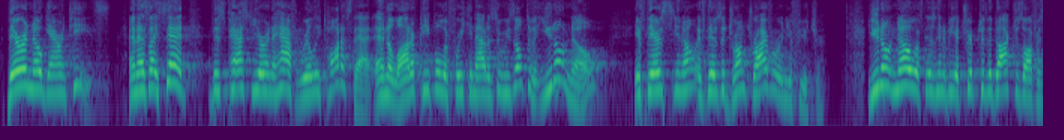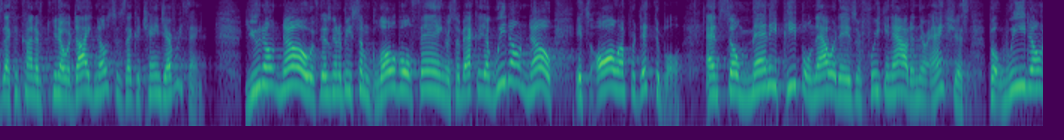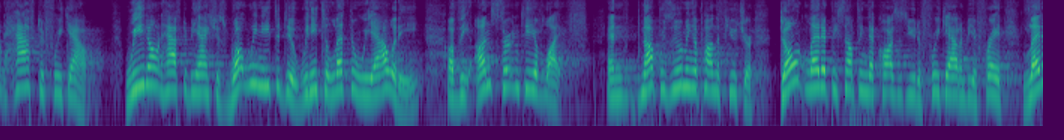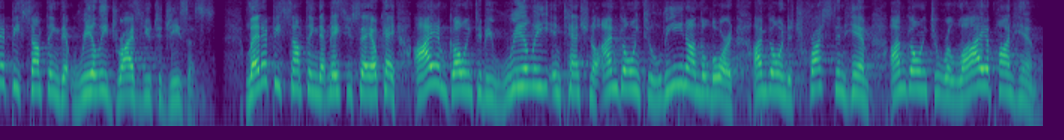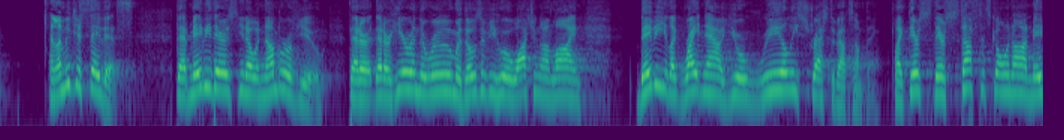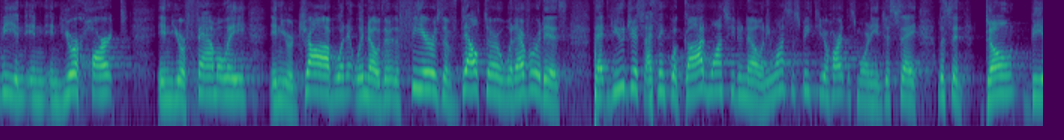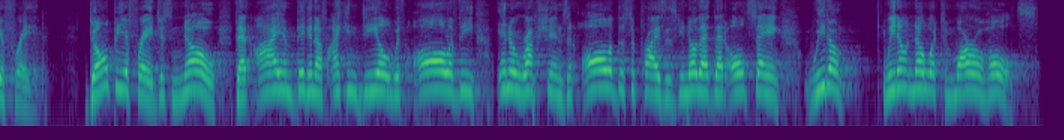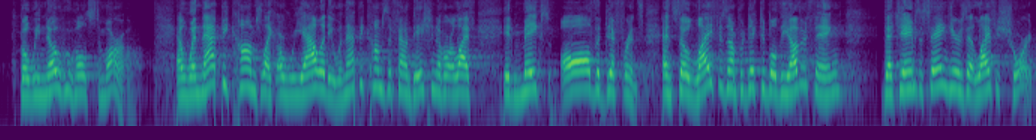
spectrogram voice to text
There are no guarantees. And as I said, this past year and a half really taught us that. And a lot of people are freaking out as a result of it. You don't know if there's, you know, if there's a drunk driver in your future. You don't know if there's going to be a trip to the doctor's office that could kind of, you know, a diagnosis that could change everything. You don't know if there's going to be some global thing or some, we don't know. It's all unpredictable. And so many people nowadays are freaking out and they're anxious, but we don't have to freak out. We don't have to be anxious. What we need to do, we need to let the reality of the uncertainty of life and not presuming upon the future, don't let it be something that causes you to freak out and be afraid. Let it be something that really drives you to Jesus. Let it be something that makes you say, okay, I am going to be really intentional. I'm going to lean on the Lord. I'm going to trust in Him. I'm going to rely upon Him. And let me just say this that maybe there's, you know, a number of you that are, that are here in the room or those of you who are watching online, maybe like right now you're really stressed about something. Like there's, there's stuff that's going on maybe in, in, in your heart, in your family, in your job, what we know, the, the fears of Delta or whatever it is, that you just, I think what God wants you to know, and He wants to speak to your heart this morning and just say, listen, don't be afraid. Don't be afraid. Just know that I am big enough. I can deal with all of the interruptions and all of the surprises. You know that, that old saying, we don't, we don't know what tomorrow holds, but we know who holds tomorrow. And when that becomes like a reality, when that becomes the foundation of our life, it makes all the difference. And so life is unpredictable. The other thing that James is saying here is that life is short.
